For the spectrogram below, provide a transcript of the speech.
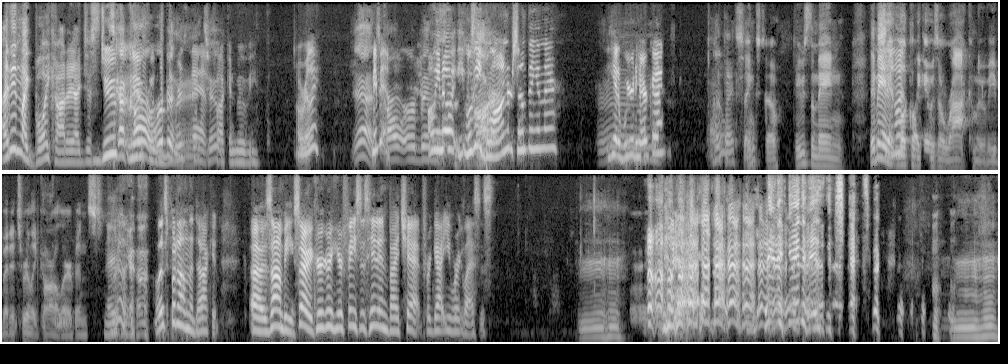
I didn't like boycott it. I just Duke got Carl Nukem. Urban Where's in it, that too. fucking movie? Oh, really? yeah, it's Maybe- Karl Urban. Oh, you know, what? He- was he blonde or something in there? He had a weird Mm, haircut. I don't think so. think so. He was the main. They made You it know what? look like it was a rock movie, but it's really Karl Urban's. There you Really? go. Let's put it on the docket. Uh, zombie. Sorry, Kruger. Your face is hidden by chat. Forgot you wear glasses. Mhm. it, it is the chat. Mhm.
